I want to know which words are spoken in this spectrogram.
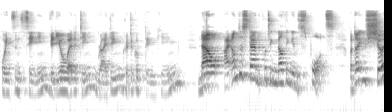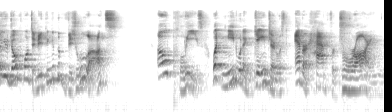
points in singing, video editing, writing, critical thinking. Now, I understand putting nothing in sports, but are you sure you don't want anything in the visual arts? Oh, please, what need would a game journalist ever have for drawing?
